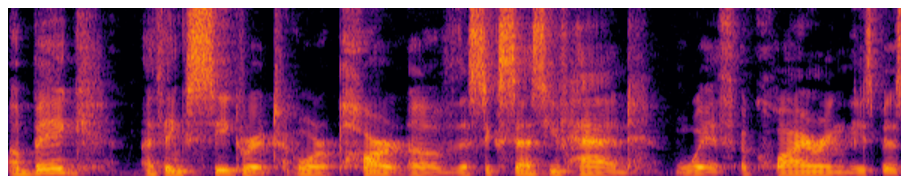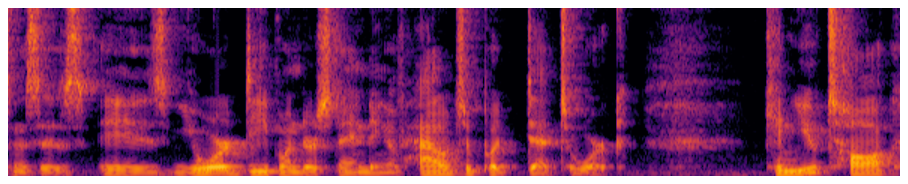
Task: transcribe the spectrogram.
A big, I think, secret or part of the success you've had with acquiring these businesses is your deep understanding of how to put debt to work. Can you talk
